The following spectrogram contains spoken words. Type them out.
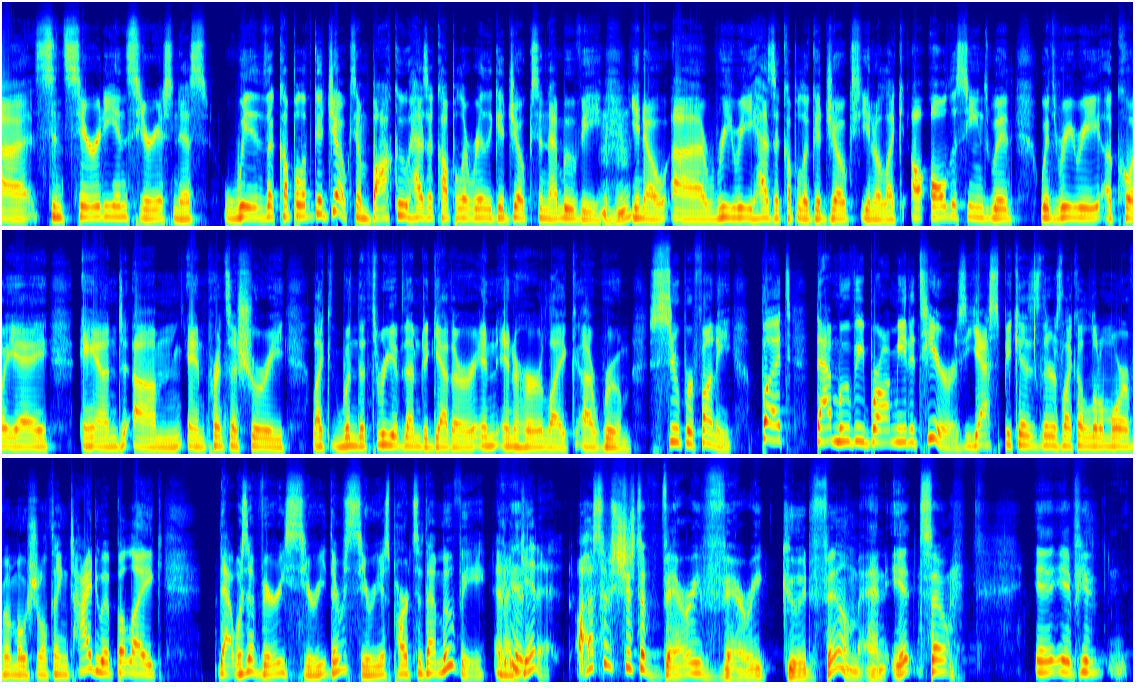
uh, sincerity and seriousness with a couple of good jokes. And Baku has a couple of really good jokes in that movie. You know, uh, Riri has a couple of good jokes. You know, like all, all the scenes with with Riri, Okoye, and um, and Princess Shuri. Like when the three of them together in in her like uh, room, super funny. But that movie brought me to tears. Yes, because there's like a little more of an emotional thing tied to it. But like. That was a very serious. There were serious parts of that movie, and I It- get it. Also it's just a very very good film and it so if you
